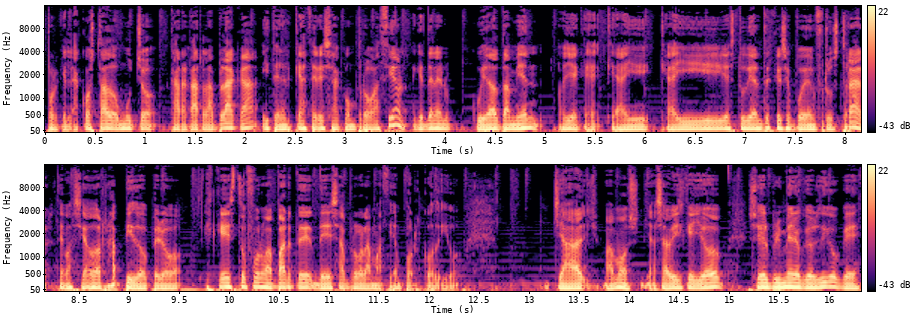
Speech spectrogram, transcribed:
Porque le ha costado mucho cargar la placa y tener que hacer esa comprobación. Hay que tener cuidado también, oye, que, hay, que hay estudiantes que se pueden frustrar demasiado rápido, pero es que esto forma parte de esa programación por código. Ya, vamos, ya sabéis que yo soy el primero que os digo que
